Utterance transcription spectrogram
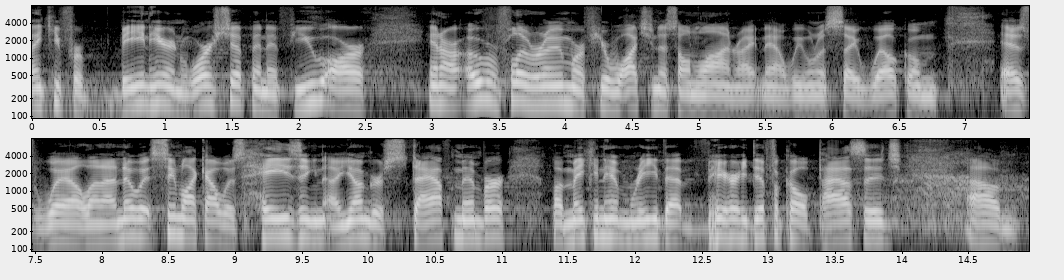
Thank you for being here in worship. And if you are in our overflow room or if you're watching us online right now, we want to say welcome as well. And I know it seemed like I was hazing a younger staff member by making him read that very difficult passage. Um,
